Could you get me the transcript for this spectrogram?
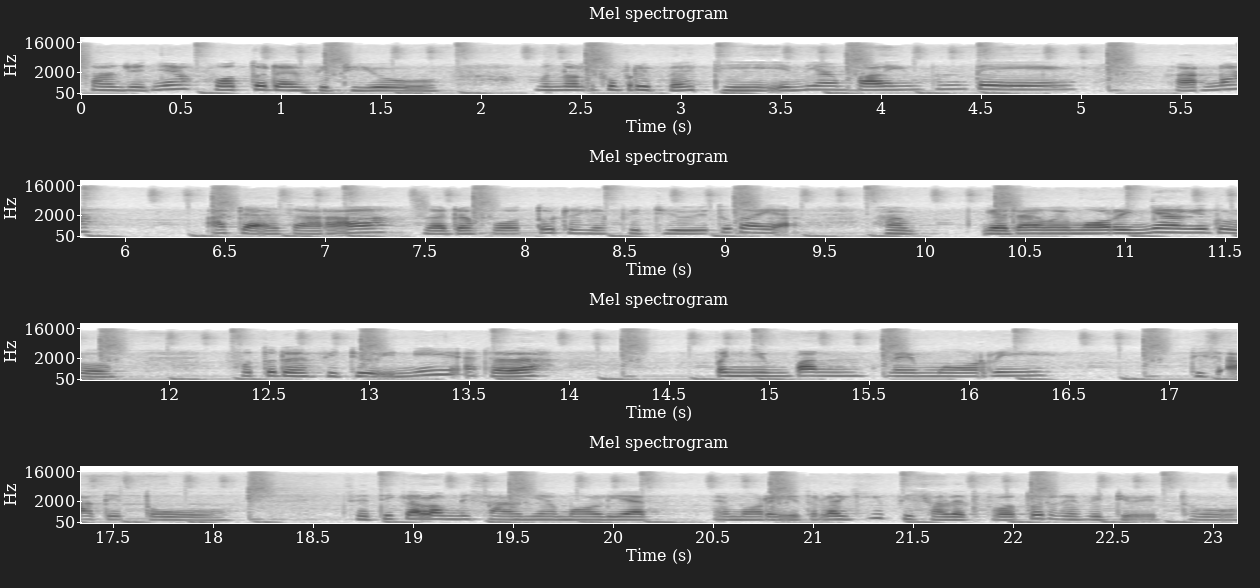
Selanjutnya foto dan video. Menurutku pribadi ini yang paling penting karena ada acara nggak ada foto dan nggak video itu kayak nggak ada memorinya gitu loh. Foto dan video ini adalah penyimpan memori di saat itu. Jadi kalau misalnya mau lihat memori itu lagi bisa lihat foto dan video itu.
